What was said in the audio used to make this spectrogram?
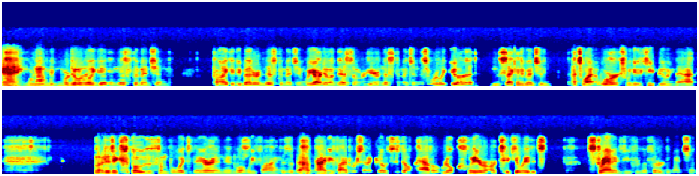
we're not we're doing really good in this dimension. Probably could do better in this dimension. We are doing this over here in this dimension that's really good. In the second dimension, that's why it works. We need to keep doing that. But it exposes some voids there, and then what we find is about 95% of coaches don't have a real clear, articulated strategy for the third dimension.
